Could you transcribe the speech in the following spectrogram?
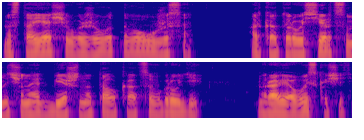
настоящего животного ужаса, от которого сердце начинает бешено толкаться в груди, норовя выскочить,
